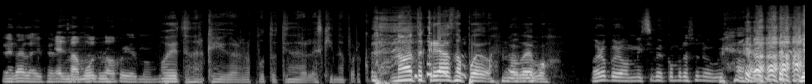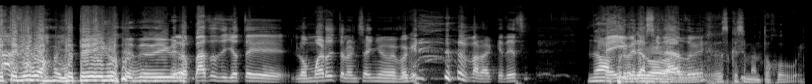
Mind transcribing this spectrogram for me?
Era la diferencia. El mamut no. rojo y el mamut. Voy a tener que llegar a la puta tienda de la esquina para comer. No te creas, no puedo, no debo. Bueno, pero a mí sí me compras uno, güey. Yo te digo, yo te digo. Me lo pasas y yo te lo muerdo y te lo enseño, güey, para que, para que des. No, Fe y pero veracidad, digo, güey. es que se me antojó, güey.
